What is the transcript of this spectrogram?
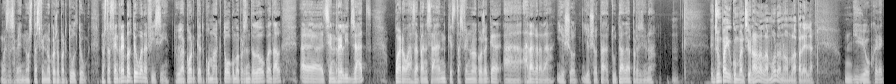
Ho has de saber. No estàs fent una cosa per tu, el teu, no estàs fent res pel teu benefici. Tu d'acord que com a actor, com a presentador, com a tal, eh, et sents realitzat, però has de pensar en que estàs fent una cosa que ha, ha d'agradar i això, i això tu t'ha de pressionar. Ets un paio convencional en l'amor o no, amb la parella? Jo crec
